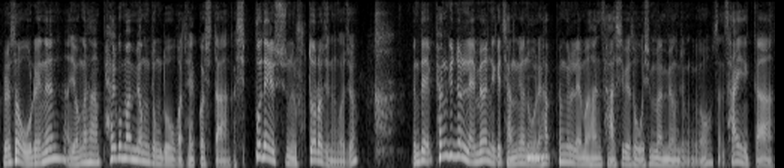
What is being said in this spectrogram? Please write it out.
그래서 올해는 연간 한 8, 9만 명 정도가 될 것이다. 그러니까 10분의 1 수준으로 훅 떨어지는 거죠. 근데 평균을 내면 이게 작년 올해 음. 합평균을 내면 한 40에서 50만 명 정도 사- 사이니까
